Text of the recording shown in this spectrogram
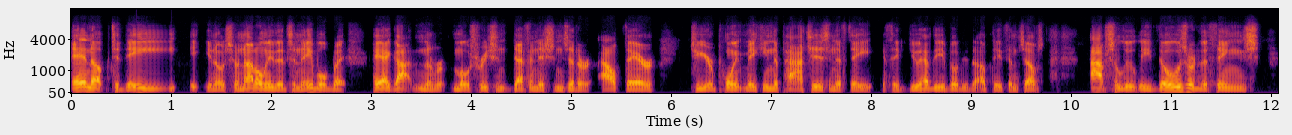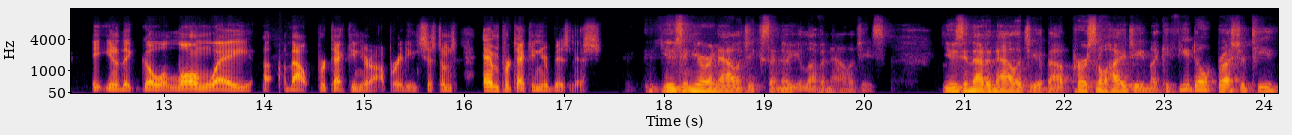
and up to date you know so not only that's enabled but hey i got in the most recent definitions that are out there to your point making the patches and if they if they do have the ability to update themselves absolutely those are the things you know that go a long way uh, about protecting your operating systems and protecting your business using your analogy because i know you love analogies using that analogy about personal hygiene like if you don't brush your teeth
